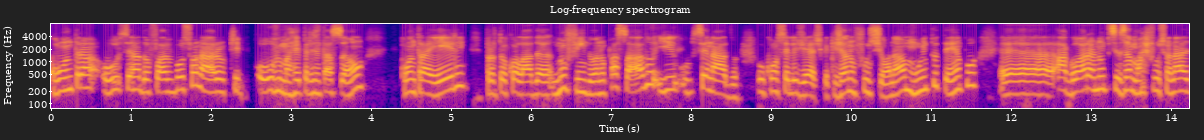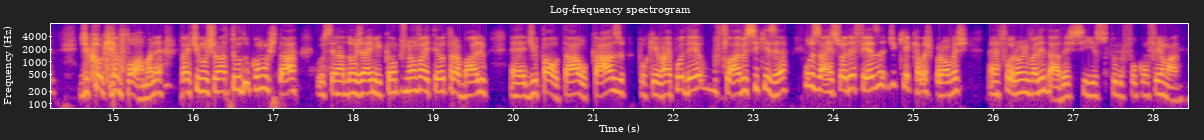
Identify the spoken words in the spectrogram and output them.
contra o senador Flávio Bolsonaro, que houve uma representação contra ele, protocolada no fim do ano passado, e o Senado, o Conselho de Ética, que já não funciona há muito tempo, é, agora não precisa mais funcionar de qualquer forma, né? Vai continuar tudo como está. O senador Jaime Campos não vai ter o trabalho é, de pautar o caso, porque vai poder, o Flávio, se quiser, usar em sua defesa de que aquelas provas é, foram invalidadas, se isso tudo for confirmado.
